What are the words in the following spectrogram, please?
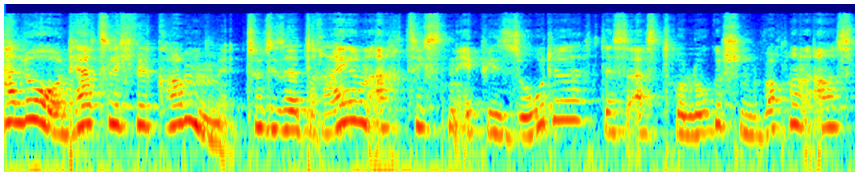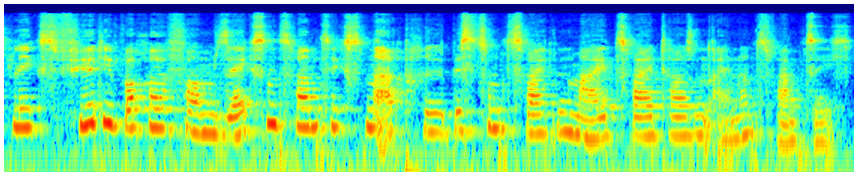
Hallo und herzlich willkommen zu dieser 83. Episode des astrologischen Wochenausblicks für die Woche vom 26. April bis zum 2. Mai 2021.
